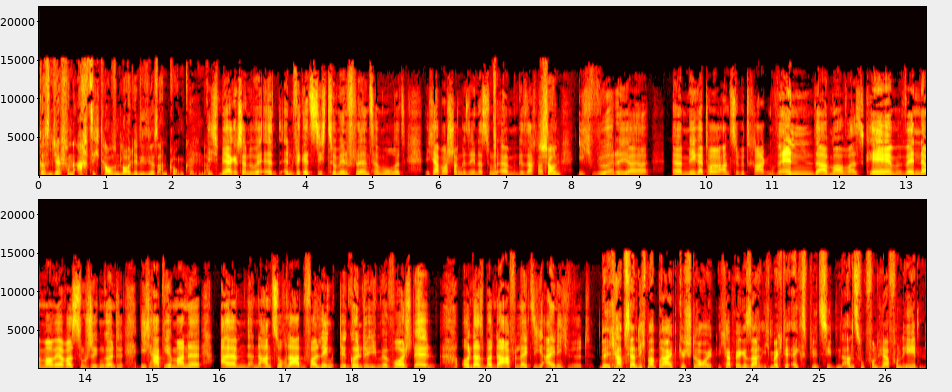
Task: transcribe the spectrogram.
Das sind ja schon 80.000 Leute, die sich das angucken könnten. Da. Ich merke schon, du entwickelst dich zum Influencer, Moritz. Ich habe auch schon gesehen, dass du ähm, gesagt hast, Schon. ich würde ja äh, mega teure Anzüge tragen, wenn da mal was käme, wenn da mal wer was zuschicken könnte. Ich habe hier mal eine, ähm, einen Anzugladen verlinkt, den könnte ich mir vorstellen und dass man da vielleicht sich einig wird. Ich habe es ja nicht mal breit gestreut. Ich habe ja gesagt, ich möchte explizit einen Anzug von Herr von Eden.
